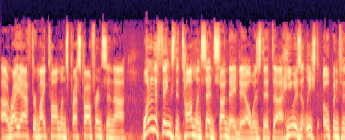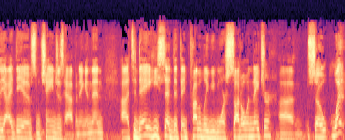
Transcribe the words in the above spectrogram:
uh, right after Mike Tomlin's press conference. And uh, one of the things that Tomlin said Sunday, Dale, was that uh, he was at least open to the idea of some changes happening. And then uh, today he said that they'd probably be more subtle in nature. Uh, so, what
